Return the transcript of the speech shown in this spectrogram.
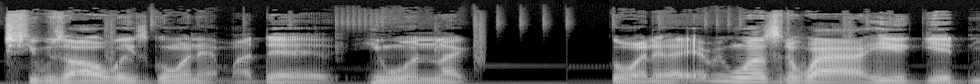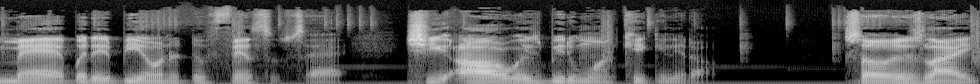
she was always going at my dad. He wasn't like going at her. Every once in a while he'd get mad, but it'd be on the defensive side. She always be the one kicking it off. So it's like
